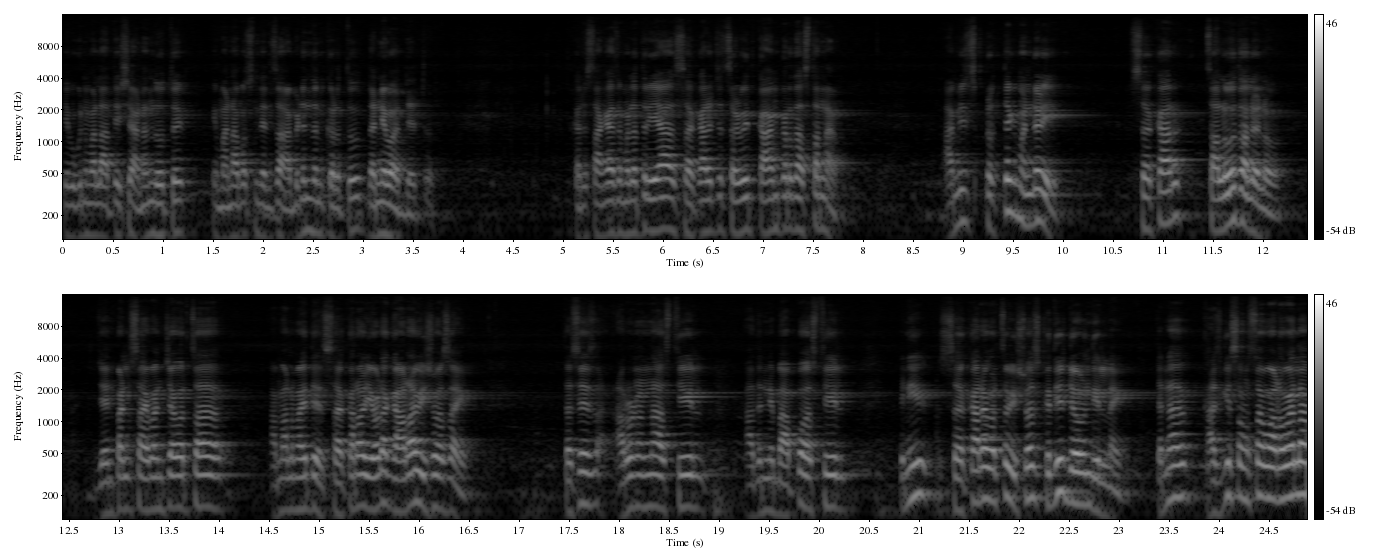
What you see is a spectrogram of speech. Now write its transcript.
हे बघून मला अतिशय आनंद होतोय. मी मनापासून त्यांचं अभिनंदन करतो. धन्यवाद देतो. खरं सांगायचं म्हटलं तर या सहकाराच्या चळवळीत काम करत असताना आम्ही प्रत्येक मंडळी सहकार चालवत आलेलो आहोत. जयंत पाटील साहेबांच्यावरचा आम्हाला माहिती आहे सहकारावर एवढा गाढा विश्वास आहे. तसेच अरुण असतील आदरणीय बापू असतील त्यांनी सहकारावरचा विश्वास कधीच ठेवून दिला नाही. त्यांना खाजगी संस्था वाढवायला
